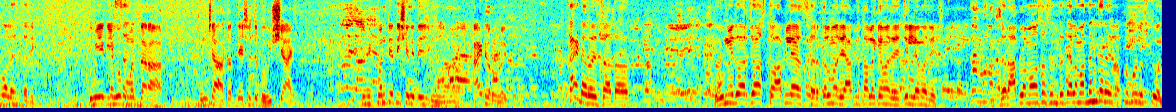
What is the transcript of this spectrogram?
बोलायचं तरी? तुम्ही एक युवक मतदार आहात. तुमच्या हातात देशाचं भविष्य आहे. तुम्ही कोणत्या दिशेने देश घेऊन जाणार आहात? काय ठरवलंय तुम्ही? काय ठरवायचं आता? उमेदवार जो असतो आपल्या सर्कलमध्ये आपल्या तालुक्यामध्ये जिल्ह्यामध्ये जर आपला माणूस असेल तर त्याला मतदान करायचं. आपला माणूस कोण?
